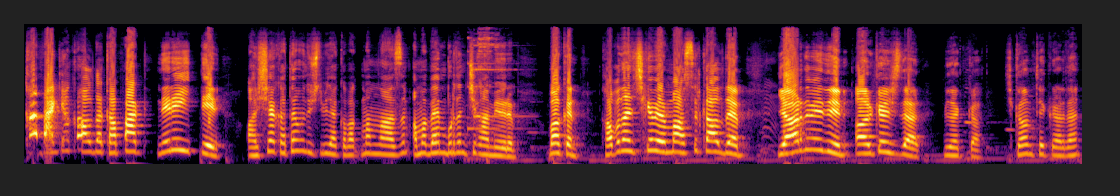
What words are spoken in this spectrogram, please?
Kapak yok oldu kapak. Nereye gittin? Aşağı kata mı düştü? Bir dakika bakmam lazım. Ama ben buradan çıkamıyorum. Bakın kapıdan çıkamıyorum. Mahsur kaldım. Yardım edin arkadaşlar. Bir dakika. Çıkalım tekrardan.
